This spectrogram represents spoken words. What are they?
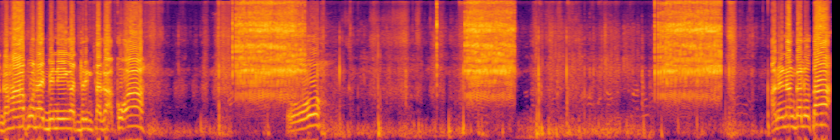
Kagahapon ay biningat ring taga ko ah. Oo. Ano nang galuta?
